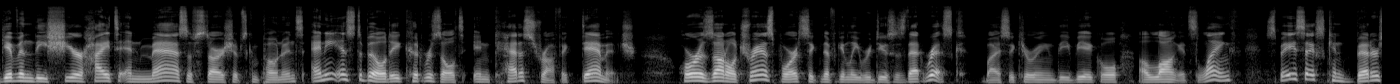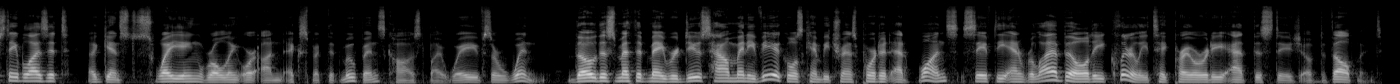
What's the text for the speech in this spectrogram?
Given the sheer height and mass of Starship's components, any instability could result in catastrophic damage. Horizontal transport significantly reduces that risk. By securing the vehicle along its length, SpaceX can better stabilize it against swaying, rolling, or unexpected movements caused by waves or wind. Though this method may reduce how many vehicles can be transported at once, safety and reliability clearly take priority at this stage of development.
